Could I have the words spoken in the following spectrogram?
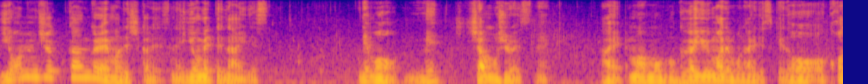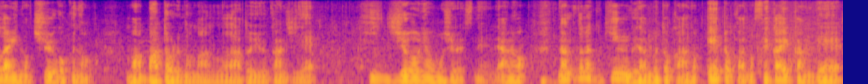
40巻ぐらいまでしかですね、読めてないです。でも、めっちゃ面白いですね。はい。まあ、もう僕が言うまでもないですけど、古代の中国の、まあ、バトルの漫画という感じで、非常に面白いですね。で、あの、なんとなくキングダムとか、あの、絵とかの世界観で、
